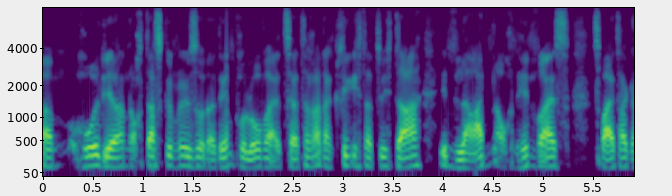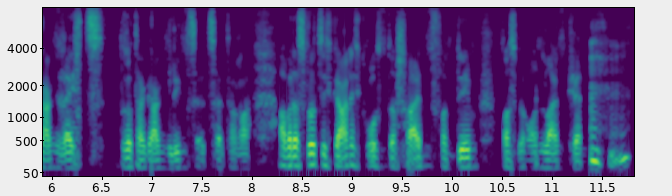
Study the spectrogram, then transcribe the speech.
ähm, hol dir noch das Gemüse oder den Pullover etc., dann kriege ich natürlich da im Laden auch einen Hinweis, zweiter Gang rechts, dritter Gang links etc. Aber das wird sich gar nicht groß unterscheiden von dem, was wir online kennen. Mhm.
